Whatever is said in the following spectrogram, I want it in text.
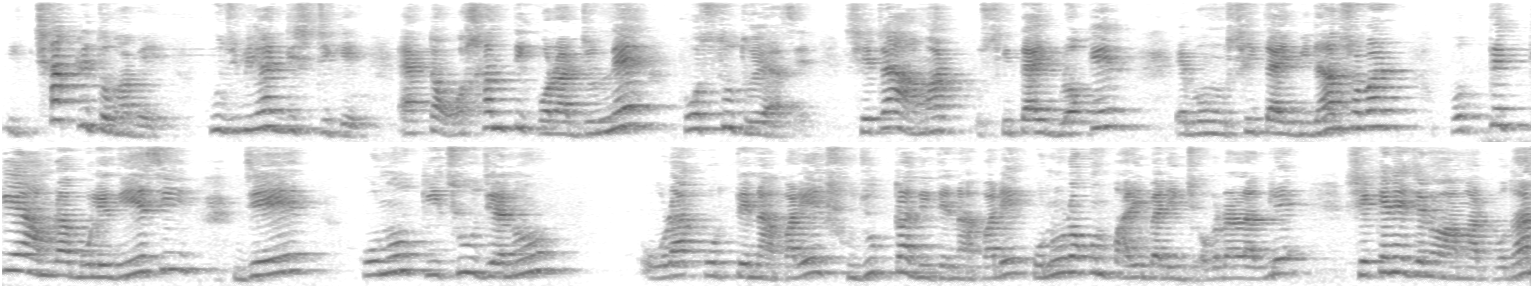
ইচ্ছাকৃতভাবে কুচবিহার ডিস্ট্রিক্টে একটা অশান্তি করার জন্যে প্রস্তুত হয়ে আছে। সেটা আমার সীতাই ব্লকের এবং সীতাই বিধানসভার প্রত্যেককে আমরা বলে দিয়েছি যে কোনো কিছু যেন ওরা করতে না পারে, সুযোগটা দিতে না পারে, কোনো রকম পারিবারিক ঝগড়া লাগলে সেখানে যেন আমার প্রধান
